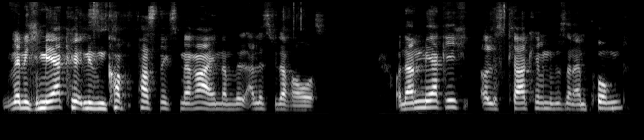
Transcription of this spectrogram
wenn ich merke, in diesen Kopf passt nichts mehr rein, dann will alles wieder raus. Und dann merke ich, alles klar, Kevin, du bist an einem Punkt,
